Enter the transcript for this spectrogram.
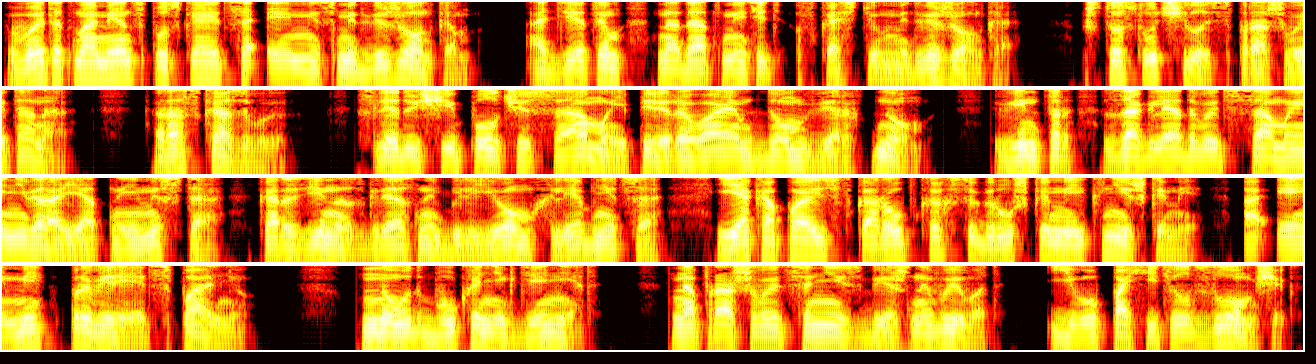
В этот момент спускается Эмми с медвежонком, одетым, надо отметить, в костюм медвежонка. «Что случилось?» – спрашивает она. Рассказываю. Следующие полчаса мы перерываем дом вверх дном. Винтер заглядывает в самые невероятные места, корзина с грязным бельем, хлебница, я копаюсь в коробках с игрушками и книжками, а Эмми проверяет спальню. Ноутбука нигде нет. Напрашивается неизбежный вывод. Его похитил взломщик.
